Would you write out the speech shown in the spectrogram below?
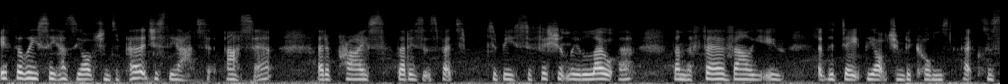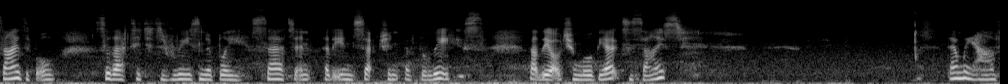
if the lessee has the option to purchase the asset at a price that is expected to be sufficiently lower than the fair value at the date the option becomes exercisable, so that it is reasonably certain at the inception of the lease that the option will be exercised, then we have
